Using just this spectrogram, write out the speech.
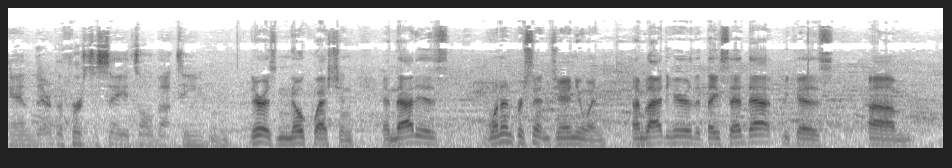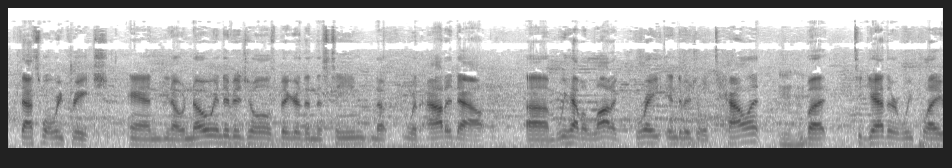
and they're the first to say it's all about team. There is no question, and that is 100% genuine. I'm glad to hear that they said that because um, that's what we preach. And you know, no individual is bigger than this team, no, without a doubt. Um, we have a lot of great individual talent, but together we play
